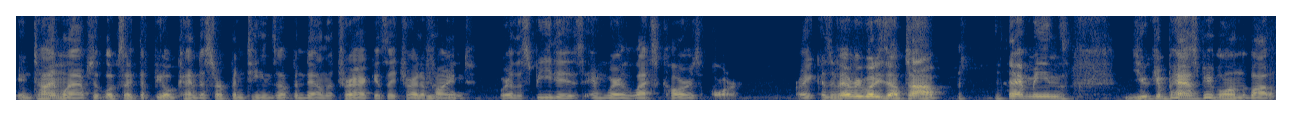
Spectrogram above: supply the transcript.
in time lapse, it looks like the field kind of serpentines up and down the track as they try to mm-hmm. find where the speed is and where less cars are, right? Because if everybody's up top, that means you can pass people on the bottom.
